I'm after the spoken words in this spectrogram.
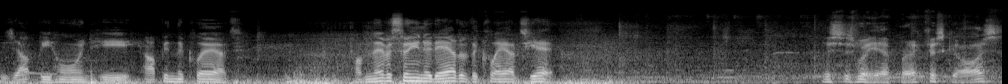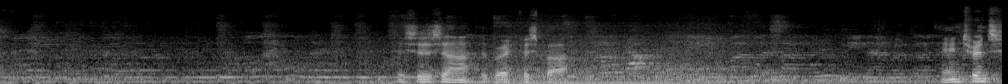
is up behind here, up in the clouds. I've never seen it out of the clouds yet. This is where you have breakfast, guys. This is uh, the breakfast bar. Entrance.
